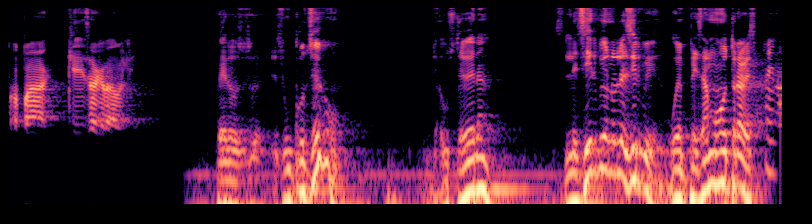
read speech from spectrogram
Papá, qué desagradable. Pero es- un consejo. Usted verá. ¿Le sirve o no le sirve? O empezamos otra vez. Ay, no,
